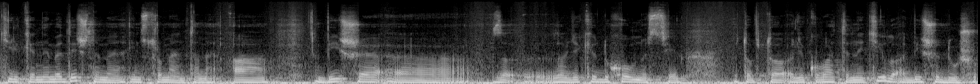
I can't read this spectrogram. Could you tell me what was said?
тільки не медичними інструментами, а більше е, завдяки духовності, тобто лікувати не тіло, а більше душу.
